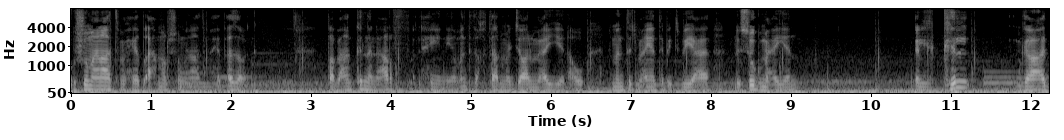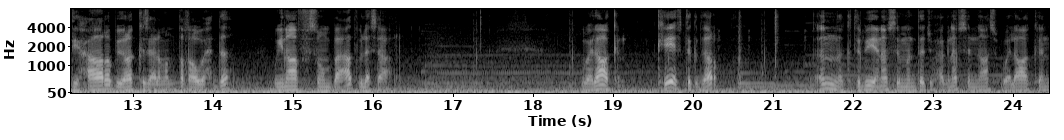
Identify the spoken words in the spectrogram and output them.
وشو معناته محيط أحمر وشو معناته محيط أزرق؟ طبعا كلنا نعرف الحين يوم أنت تختار مجال معين أو منتج معين تبي تبيعه لسوق معين الكل قاعد يحارب ويركز على منطقة واحدة وينافسون بعض بالأسعار. ولكن كيف تقدر إنك تبيع نفس المنتج وحق نفس الناس ولكن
